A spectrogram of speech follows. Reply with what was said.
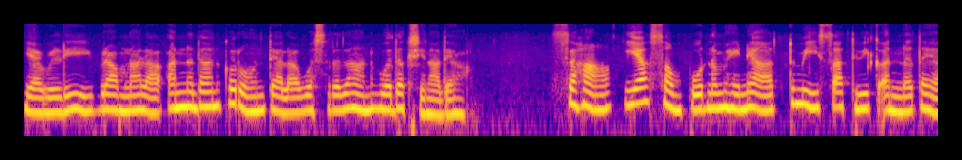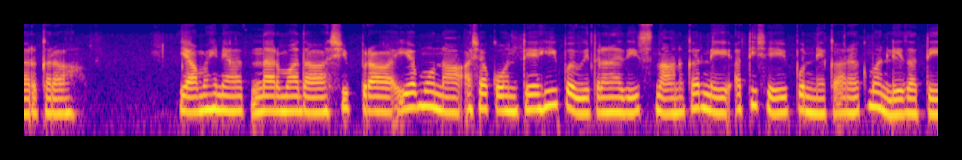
यावेळी ब्राह्मणाला अन्नदान करून त्याला वस्त्रदान व दक्षिणा द्या. सहा या संपूर्ण महिन्यात तुम्ही सात्विक अन्न तयार करा. या महिन्यात नर्मदा शिप्रा यमुना अशा कोणत्याही पवित्र नदीत स्नान करणे अतिशय पुण्यकारक मानले जाते.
